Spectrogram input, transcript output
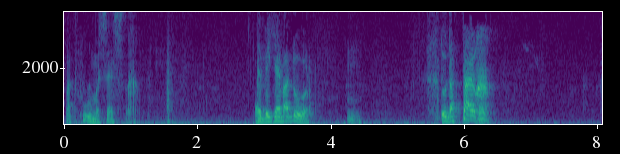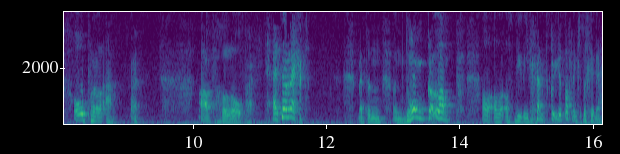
Maar ik voel me 60. En weet jij waardoor? Hm. Door dat tuig. Opera. Afgelopen. En terecht. Met een, een dronken lamp. Al, al- als dirigent kun je toch niks beginnen.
